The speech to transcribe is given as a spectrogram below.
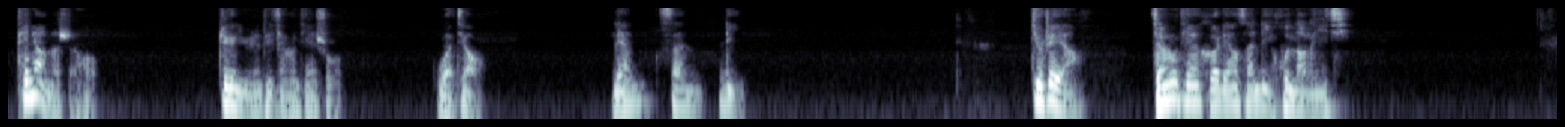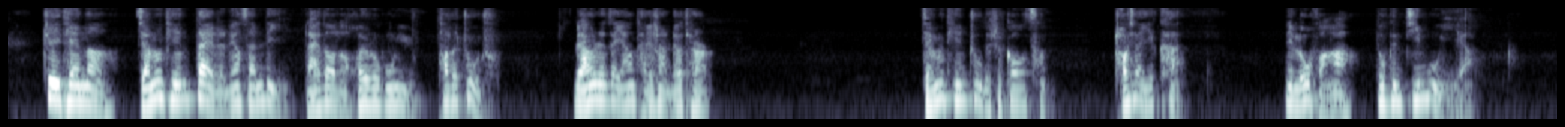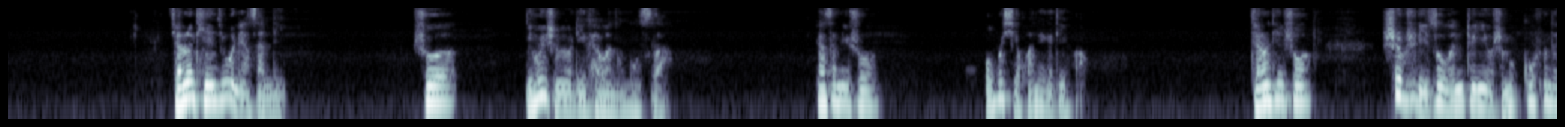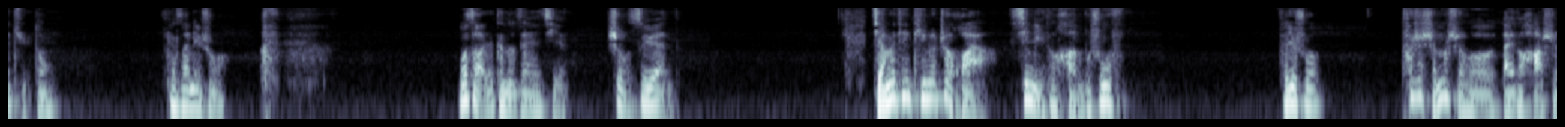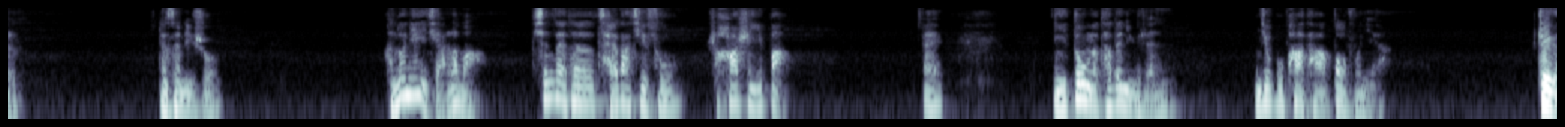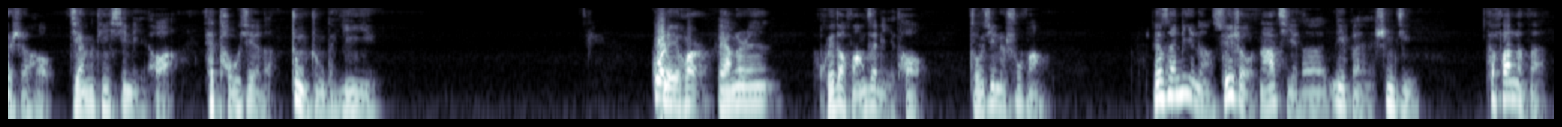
天亮的时候，这个女人对蒋中天说：“我叫梁三立。”就这样。蒋中天和梁三立混到了一起。这一天呢，蒋中天带着梁三立来到了怀柔公寓他的住处，两个人在阳台上聊天蒋中天住的是高层，朝下一看，那楼房啊都跟积木一样。蒋中天就问梁三立说：“你为什么要离开万能公司啊？”梁三立说。我不喜欢那个地方。蒋中天说：“是不是李作文对你有什么过分的举动？”梁三立说：“我早就跟他在一起了，是我自愿的。”蒋中天听了这话呀，心里头很不舒服。他就说：“他是什么时候来到哈市的？”梁三立说：“很多年以前了吧？现在他财大气粗，是哈市一霸。”哎，你动了他的女人，你就不怕他报复你啊？这个时候，蒋中天心里头啊，才投下了重重的阴影。过了一会儿，两个人回到房子里头，走进了书房。梁三立呢，随手拿起了那本圣经，他翻了翻，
